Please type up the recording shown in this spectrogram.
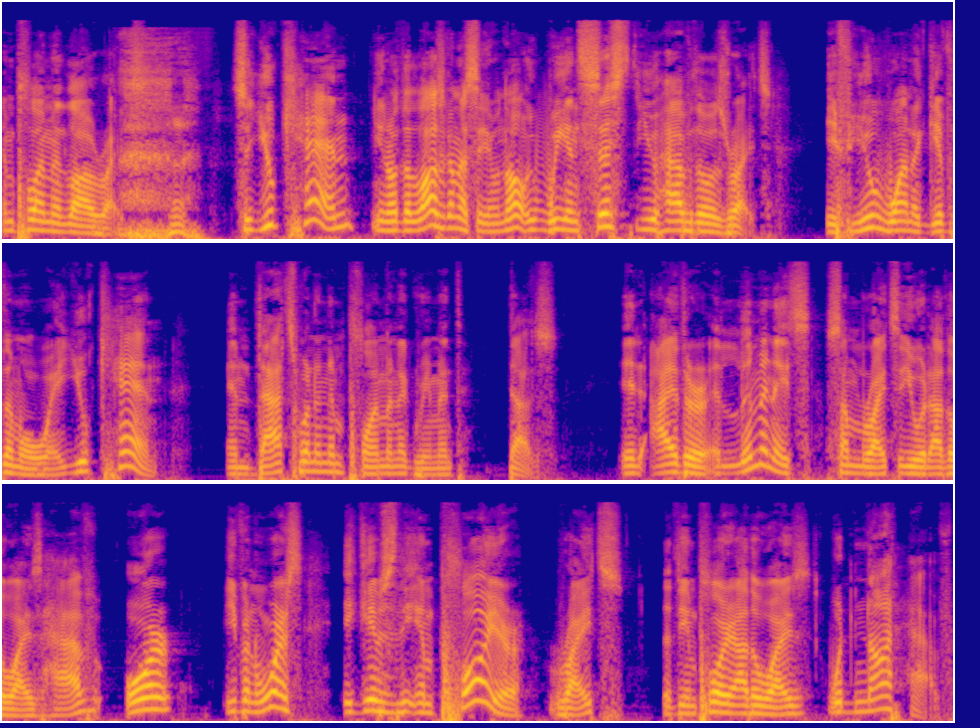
employment law rights. so you can, you know, the law is going to say, no, we insist you have those rights. If you want to give them away, you can. And that's what an employment agreement does. It either eliminates some rights that you would otherwise have, or even worse, it gives the employer rights that the employer otherwise would not have.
